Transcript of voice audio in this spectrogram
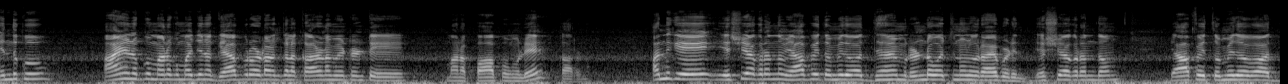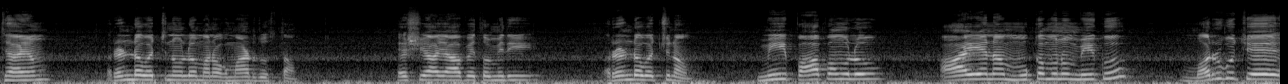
ఎందుకు? ఆయనకు మనకు మధ్యన గ్యాప్ రావడానికి గల కారణం ఏంటంటే మన పాపములే కారణం. అందుకే యశ్యా గ్రంథం యాభై తొమ్మిదవ అధ్యాయం రెండవ వచనంలో రాయబడింది. యశ్యా గ్రంథం యాభై తొమ్మిదవ అధ్యాయం రెండవ వచనంలో మనం ఒక మాట చూస్తాం. యష్యా యాభై తొమ్మిది రెండవ వచనం మీ పాపములు ఆయన ముఖమును మీకు మరుగు చే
